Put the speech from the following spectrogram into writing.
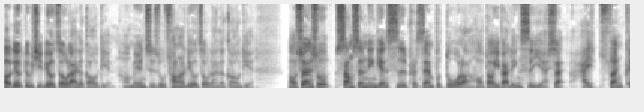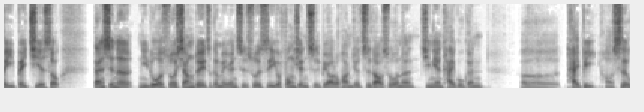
哦，六对不起，六周来的高点，好，美元指数创了六周来的高点。哦，虽然说上升零点四 percent 不多了，哈，到一百零四也算还算可以被接受，但是呢，你如果说相对这个美元指数是一个风险指标的话，你就知道说呢，今年台股跟呃台币，好是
